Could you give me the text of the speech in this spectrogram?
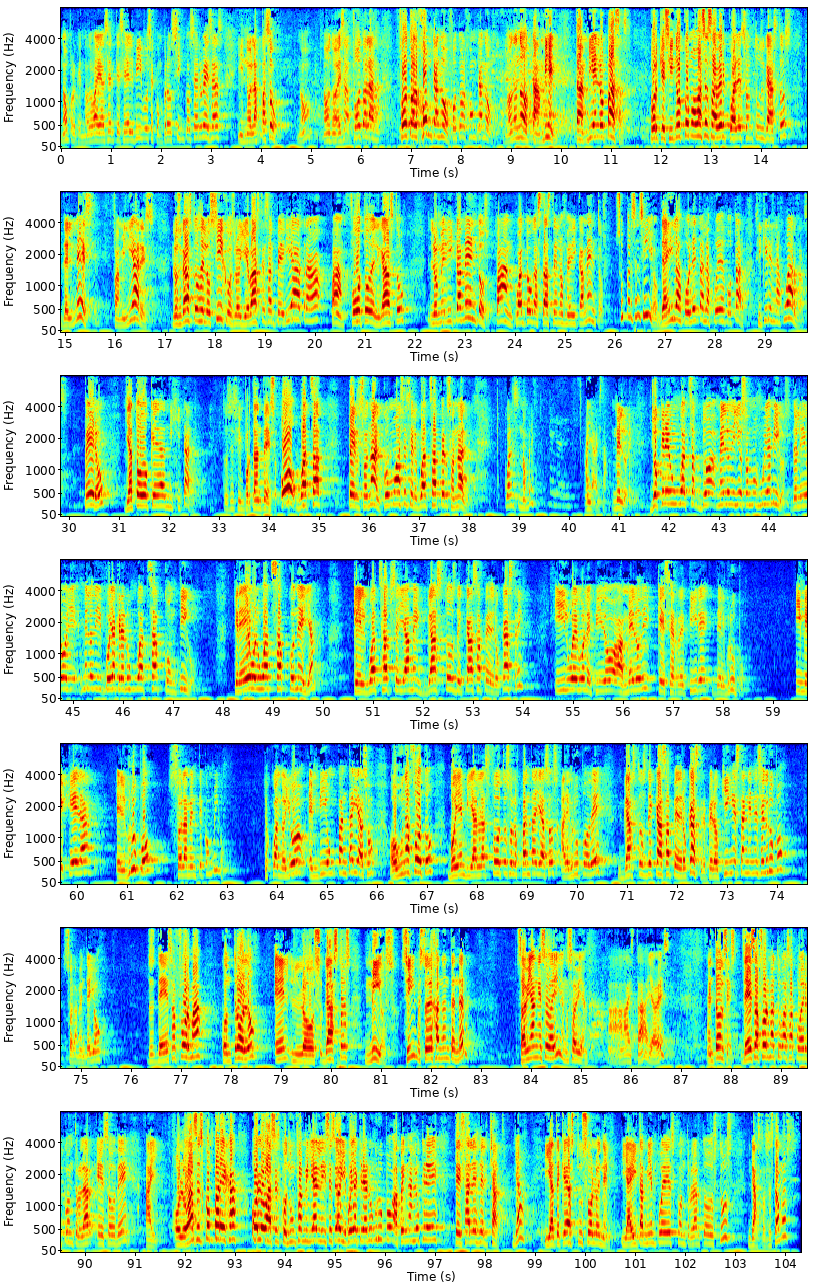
¿no? Porque no vaya a ser que sea el vivo, se compró cinco cervezas y no las pasó, ¿no? No, no, esa foto la foto al jonca no, foto al jonca no. No, no, no, también, también lo pasas. Porque si no, ¿cómo vas a saber cuáles son tus gastos del mes familiares? Los gastos de los hijos, lo llevaste al pediatra, pan, foto del gasto. Los medicamentos, pan, ¿cuánto gastaste en los medicamentos? Súper sencillo. De ahí las boletas las puedes votar. Si quieres las guardas. Pero ya todo queda en digital. Entonces es importante eso. O WhatsApp personal. ¿Cómo haces el WhatsApp personal? ¿Cuál es su nombre? Ah, ahí está. Melody. Yo creo un WhatsApp, yo, Melody y yo somos muy amigos. Entonces le digo, oye, Melody, voy a crear un WhatsApp contigo. Creo el WhatsApp con ella, que el WhatsApp se llame Gastos de Casa Pedro Castre, y luego le pido a Melody que se retire del grupo. Y me queda el grupo solamente conmigo. Entonces, cuando yo envío un pantallazo o una foto, voy a enviar las fotos o los pantallazos al grupo de gastos de casa Pedro Castre. Pero ¿quién están en ese grupo? Solamente yo. Entonces, de esa forma, controlo los gastos míos. ¿Sí? ¿Me estoy dejando entender? ¿Sabían eso de ahí o no sabían? Ah, ahí está, ya ves. Entonces, de esa forma tú vas a poder controlar eso de ahí. O lo haces con pareja o lo haces con un familiar, le dices, oye, voy a crear un grupo, apenas lo cree, te sales del chat, ya, y ya te quedas tú solo en él. Y ahí también puedes controlar todos tus gastos. ¿Estamos?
